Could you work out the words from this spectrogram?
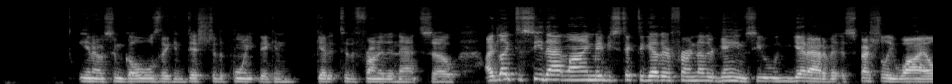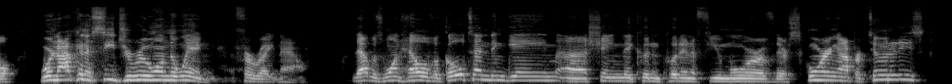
you know, some goals. They can dish to the point. They can get it to the front of the net. So I'd like to see that line maybe stick together for another game, see what we can get out of it, especially while we're not going to see Giroux on the wing for right now that was one hell of a goaltending game. Uh, shame they couldn't put in a few more of their scoring opportunities.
